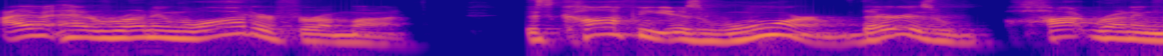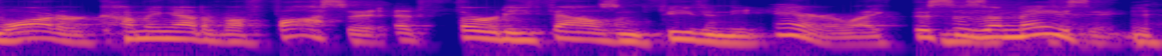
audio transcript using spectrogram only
I haven't had running water for a month. This coffee is warm. There is hot running water coming out of a faucet at 30,000 feet in the air. Like, this is amazing. Yeah.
